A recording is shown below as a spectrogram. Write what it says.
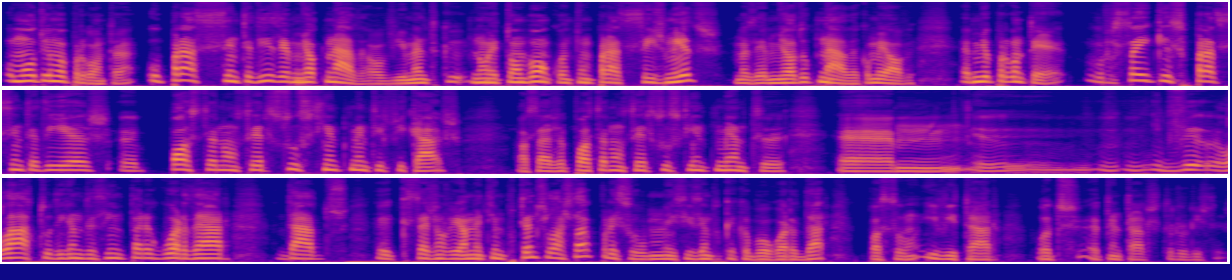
uma última pergunta. O prazo de 60 dias é melhor que nada. Obviamente que não é tão bom quanto um prazo de 6 meses, mas é melhor do que nada, como é óbvio. A minha pergunta é: receio que esse prazo de 60 dias uh, possa não ser suficientemente eficaz Ou seja, possa não ser suficientemente uh, lato, digamos assim, para guardar dados uh, que sejam realmente importantes. Lá está, por isso, esse exemplo que acabou agora de dar, possam evitar outros atentados terroristas.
